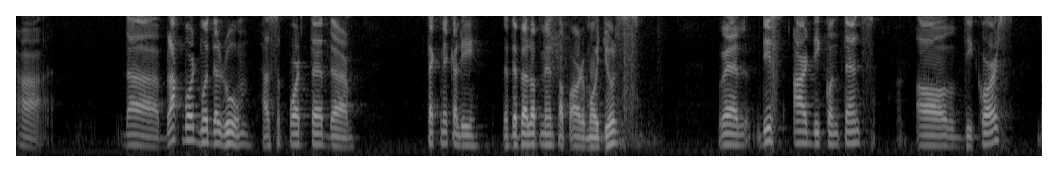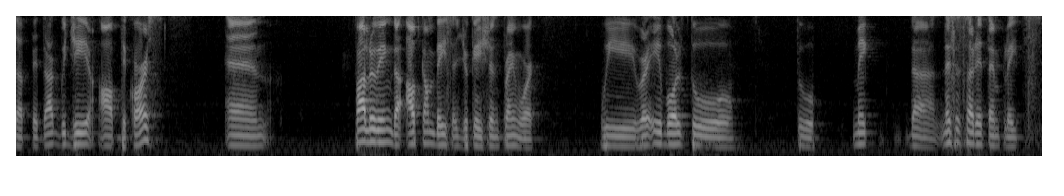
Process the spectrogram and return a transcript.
uh, the Blackboard Moodle Room has supported uh, technically the development of our modules. Well, these are the contents of the course, the pedagogy of the course, and following the outcome-based education framework, we were able to, to make the necessary templates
